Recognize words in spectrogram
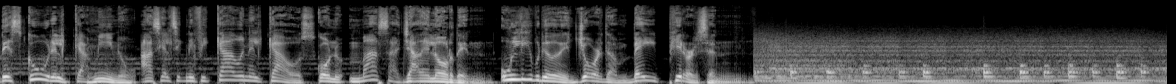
Descubre el camino hacia el significado en el caos con Más allá del orden, un libro de Jordan Bay Peterson. Thank you.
